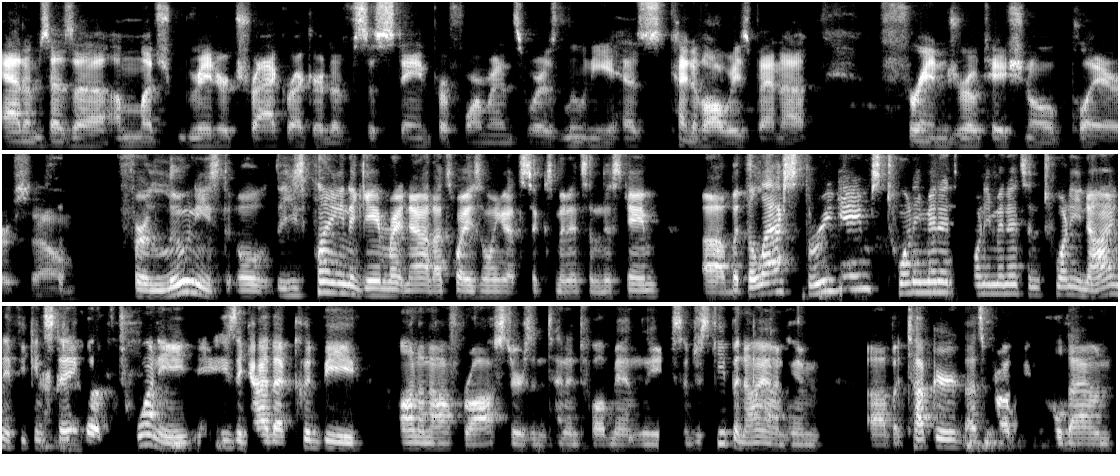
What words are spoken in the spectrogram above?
Adams has a, a much greater track record of sustained performance, whereas Looney has kind of always been a fringe rotational player. So, for Looney's, oh, he's playing in a game right now. That's why he's only got six minutes in this game. Uh, but the last three games, 20 minutes, 20 minutes, and 29, if he can stay above 20, he's a guy that could be on and off rosters in 10 and 12 man leagues. So just keep an eye on him. Uh, but Tucker, that's probably going to down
